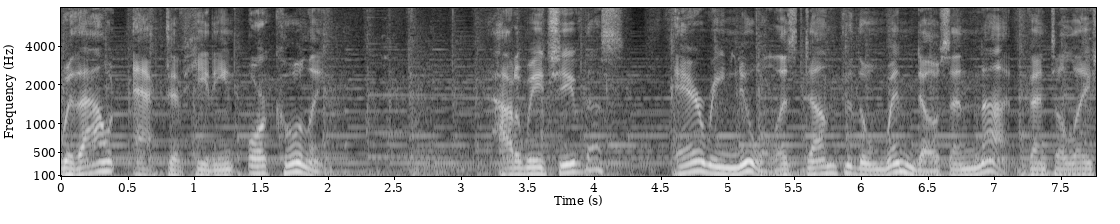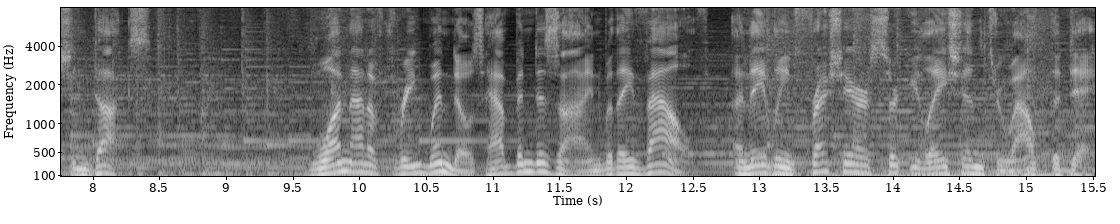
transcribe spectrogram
without active heating or cooling. How do we achieve this? Air renewal is done through the windows and not ventilation ducts. One out of three windows have been designed with a valve, enabling fresh air circulation throughout the day.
